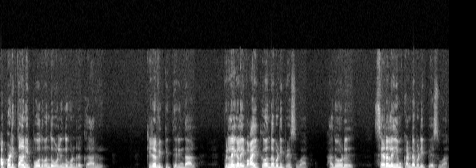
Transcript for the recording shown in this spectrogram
அப்படித்தான் இப்போது வந்து ஒளிந்து கொண்டிருக்கிறார்கள். கிழவிக்கு தெரிந்தால் பிள்ளைகளை வாய்க்கு வந்தபடி பேசுவார் அதோடு செடலையும் கண்டபடி பேசுவாள்.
